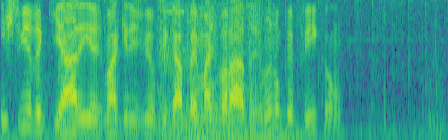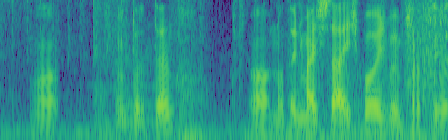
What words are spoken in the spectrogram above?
Isto devia hackear e as máquinas deviam ficar bem mais baratas, mas nunca ficam. Ó, entretanto... Ó, não tenho mais sais. Pois, bem me pareceu.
